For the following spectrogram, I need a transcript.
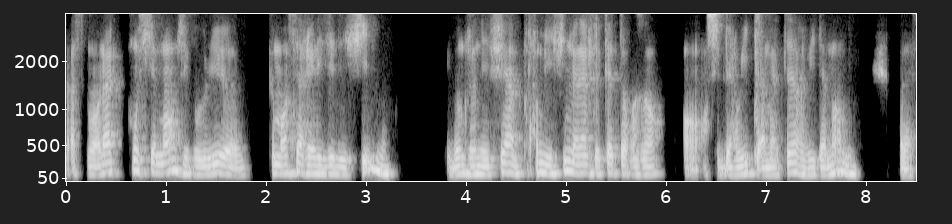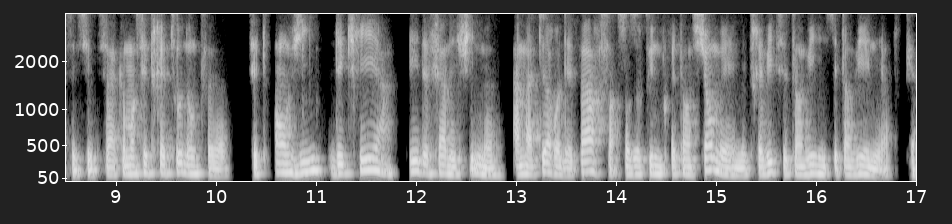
à ce moment-là, consciemment, j'ai voulu euh, commencer à réaliser des films. Et donc, j'en ai fait un premier film à l'âge de 14 ans, en Super 8 amateur, évidemment, voilà, c'est, ça a commencé très tôt, donc cette envie d'écrire et de faire des films amateurs au départ, sans, sans aucune prétention, mais, mais, très vite cette envie, cette envie est née en tout cas.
